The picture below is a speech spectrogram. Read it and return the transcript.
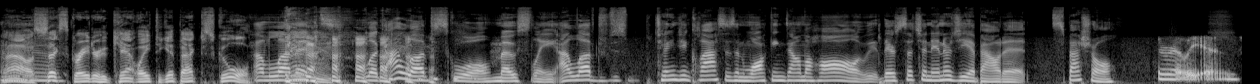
Wow, a sixth grader who can't wait to get back to school. I love it. Hmm. Look, I loved school mostly. I loved just changing classes and walking down the hall. There's such an energy about it. Special. It really is.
